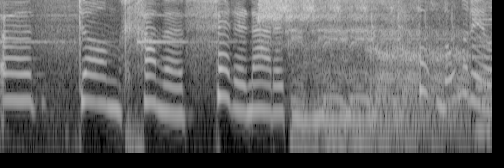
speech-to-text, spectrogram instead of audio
Eh, dan gaan we verder naar het volgende onderdeel.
